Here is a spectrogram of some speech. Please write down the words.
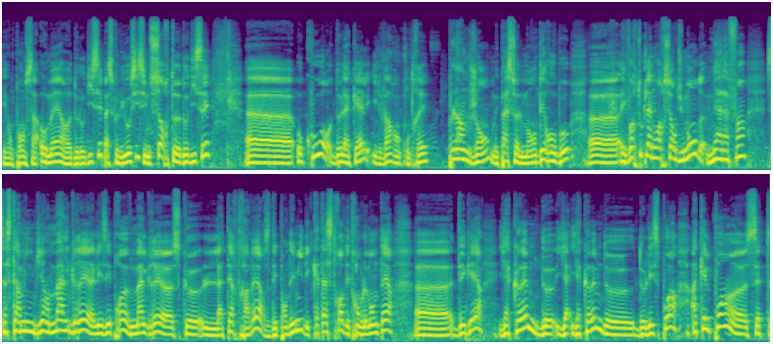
Et on pense à Homère de l'Odyssée, parce que lui aussi c'est une sorte d'Odyssée, euh, au cours de laquelle il va rencontrer plein de gens, mais pas seulement, des robots, euh, et voir toute la noirceur du monde, mais à la fin, ça se termine bien malgré les épreuves, malgré euh, ce que la Terre traverse, des pandémies, des catastrophes, des tremblements de terre, euh, des guerres. Il y a quand même de, y a, quand même de, de l'espoir. À quel point cette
